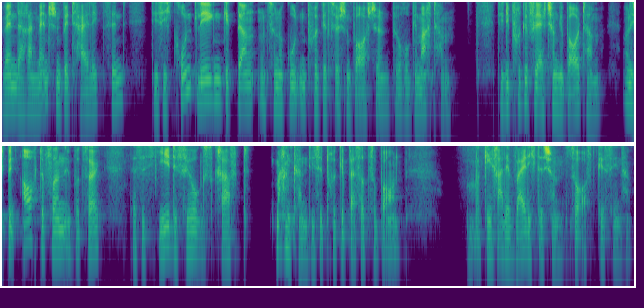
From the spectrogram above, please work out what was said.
wenn daran Menschen beteiligt sind, die sich grundlegend Gedanken zu einer guten Brücke zwischen Baustelle und Büro gemacht haben, die die Brücke vielleicht schon gebaut haben. Und ich bin auch davon überzeugt, dass es jede Führungskraft machen kann, diese Brücke besser zu bauen. Gerade weil ich das schon so oft gesehen habe.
